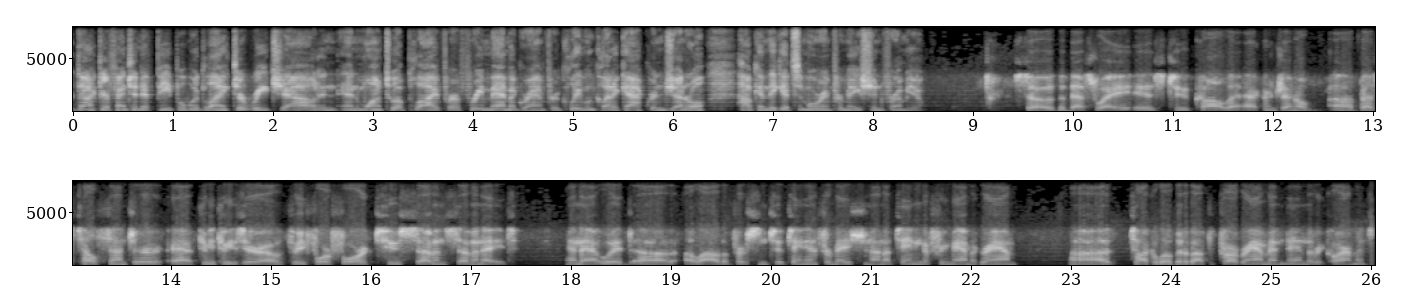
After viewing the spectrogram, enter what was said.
Dr. Fenton, if people would like to reach out and, and want to apply for a free mammogram for Cleveland Clinic Akron General, how can they get some more information from you? So the best way is to call the Akron General uh, Breast Health Center at 330-344-2778. And that would uh, allow the person to obtain information on obtaining a free mammogram, uh, talk a little bit about the program and, and the requirements.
